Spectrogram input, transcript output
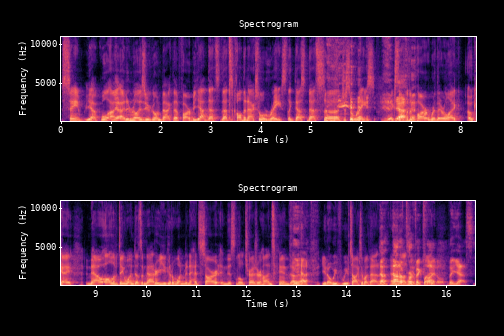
same. Yeah. Well, I, yeah. I, didn't realize you were going back that far, but yeah, that's that's called an actual race. Like that's that's uh, just a race, except yeah. for the part where they were like, okay, now all of day one doesn't matter. You get a one minute head start in this little treasure hunt, and uh, yeah. you know we've we've talked about that. Not, not a perfect but, final, but yes,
